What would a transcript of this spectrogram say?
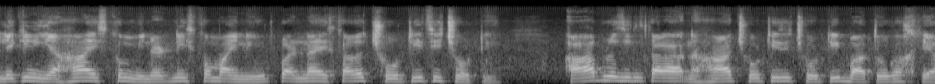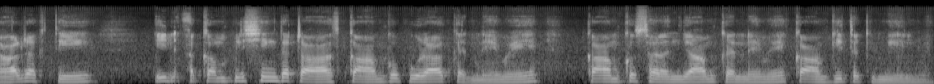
लेकिन यहाँ इसको मिनट नहीं, इसको माइन्यूट पढ़ना है, इसका मतलब छोटी सी छोटी। आप रजिल हाँ छोटी सी छोटी बातों का ख्याल रखती इन अकम्पलिशिंग द टास्क काम को पूरा करने में, काम को सर अंजाम करने में, काम की तकमील में।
